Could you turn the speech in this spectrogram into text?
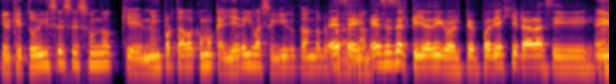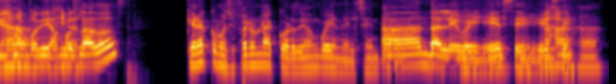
Y el que tú dices es uno que no importaba cómo cayera, iba a seguir dándole para Ese, adelante. ese es el que yo digo, el que podía girar así Eh, Ajá, podía de ambos lados. Que era como si fuera un acordeón, güey, en el centro. Ándale, güey, Y- ese, y- ese. Ajá. Ajá.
